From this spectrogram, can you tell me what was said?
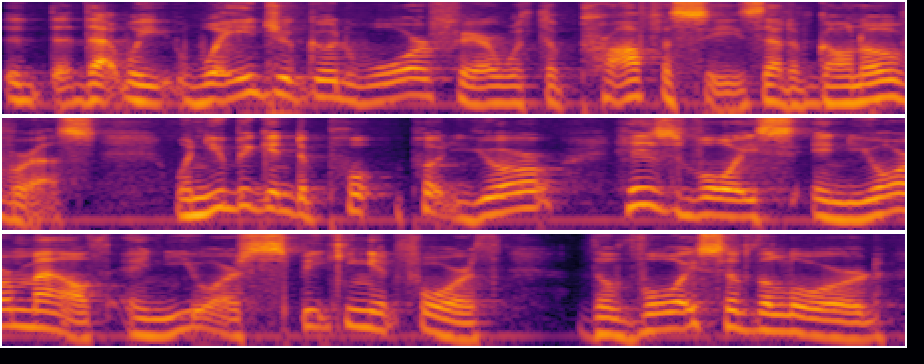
that we wage a good warfare with the prophecies that have gone over us. When you begin to put, put your his voice in your mouth and you are speaking it forth, the voice of the Lord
